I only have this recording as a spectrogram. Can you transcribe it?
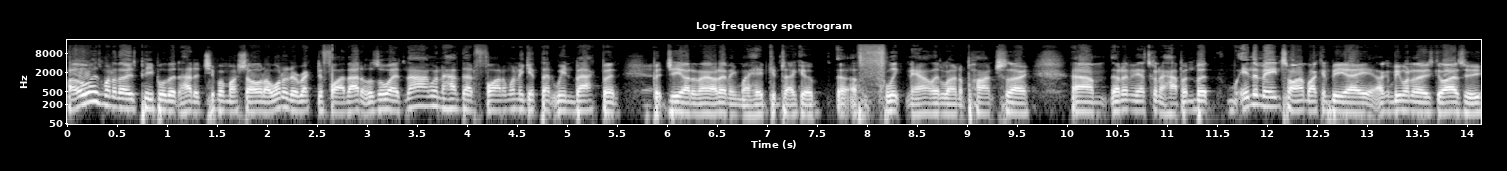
I always one of those people that had a chip on my shoulder. I wanted to rectify that. It was always, nah, I'm going to have that fight. I want to get that win back. But yeah. but gee, I don't know. I don't think my head can take a, a flick now, let alone a punch. So um, I don't think that's going to happen. But in the meantime, I can be a I can be one of those guys who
